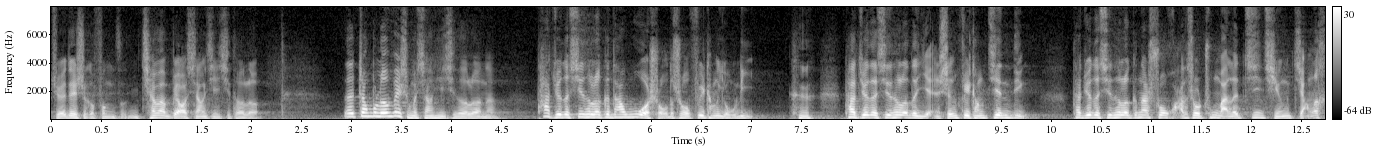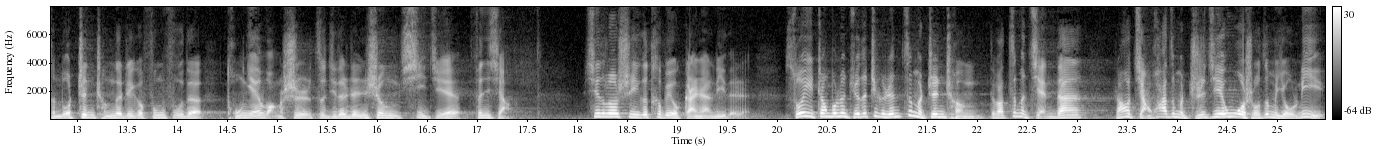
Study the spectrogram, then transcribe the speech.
绝对是个疯子，你千万不要相信希特勒。那张伯伦为什么相信希特勒呢？他觉得希特勒跟他握手的时候非常有力，他觉得希特勒的眼神非常坚定。他觉得希特勒跟他说话的时候充满了激情，讲了很多真诚的这个丰富的童年往事，自己的人生细节分享。希特勒是一个特别有感染力的人，所以张伯伦觉得这个人这么真诚，对吧？这么简单，然后讲话这么直接，握手这么有力，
